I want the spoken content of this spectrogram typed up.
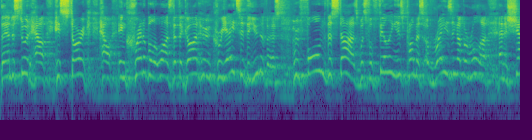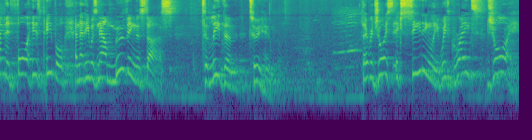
They understood how historic, how incredible it was that the God who created the universe, who formed the stars, was fulfilling his promise of raising up a ruler and a shepherd for his people, and that he was now moving the stars to lead them to him. They rejoiced exceedingly with great joy.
